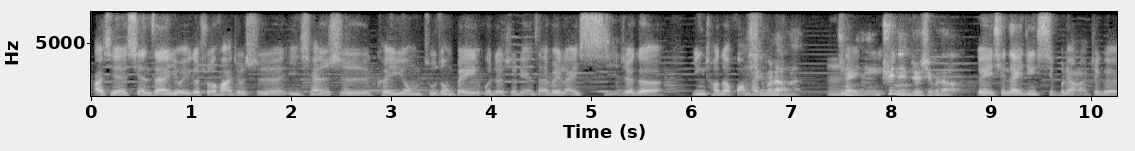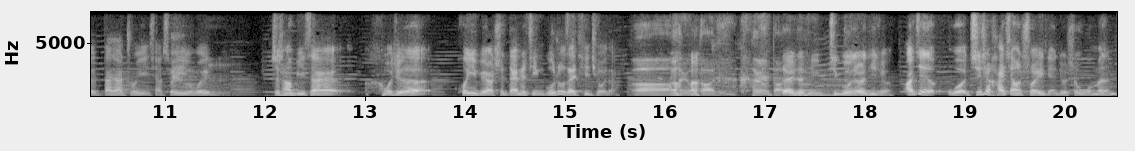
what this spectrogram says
而且现在有一个说法，就是以前是可以用足总杯或者是联赛杯来洗这个英超的黄牌，洗不了了，嗯现在已经去年就洗不了了。对，现在已经洗不了了，这个大家注意一下。所以我嗯这场比赛，我觉得霍伊比尔是带着紧箍咒在踢球的，啊，很有道理，很有道理。带着紧紧箍咒踢球。而且我其实还想说一点，就是我们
